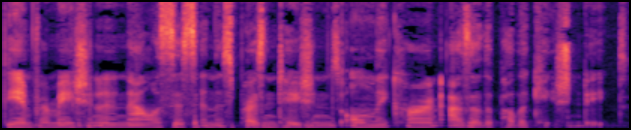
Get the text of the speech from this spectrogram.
The information and analysis in this presentation is only current as of the publication date.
